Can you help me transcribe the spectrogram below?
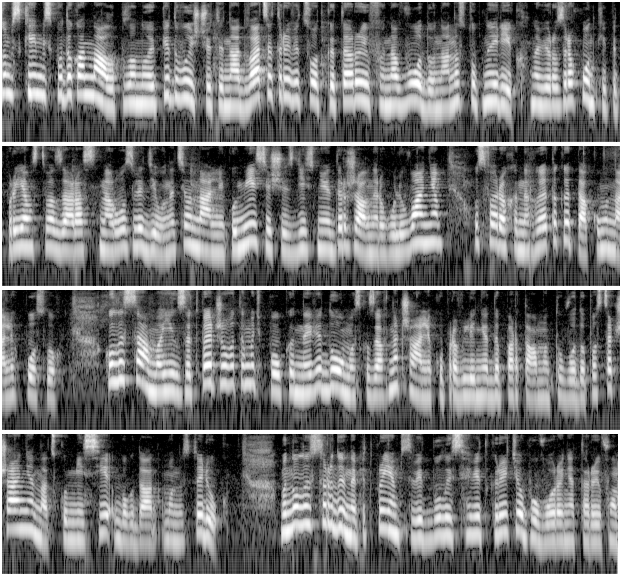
Сумський міськводоканал планує підвищити на 23% тарифи на воду на наступний рік. Нові розрахунки підприємства зараз на розгляді у Національній комісії, що здійснює державне регулювання у сферах енергетики та комунальних послуг. Коли саме їх затверджуватимуть, поки невідомо, сказав начальник управління департаменту водопостачання Нацкомісії Богдан Монастирюк. Минулої середи на підприємстві відбулись відкриті обговорення тарифу.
